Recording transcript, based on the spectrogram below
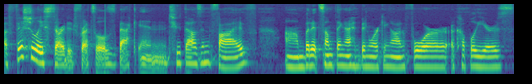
officially started Fretzels back in 2005, um, but it's something I had been working on for a couple years.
